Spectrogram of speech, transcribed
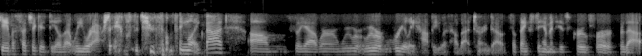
gave us such a good deal that we were actually able to do something like that. Um, so yeah, we're we were we were really happy with how that turned out. So thanks to him and his crew for for that.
